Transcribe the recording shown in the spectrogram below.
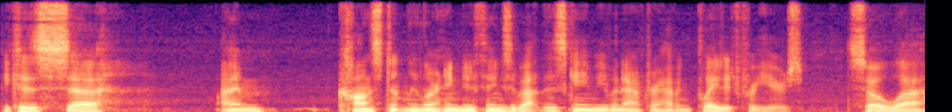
because uh, I'm constantly learning new things about this game even after having played it for years. So uh,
